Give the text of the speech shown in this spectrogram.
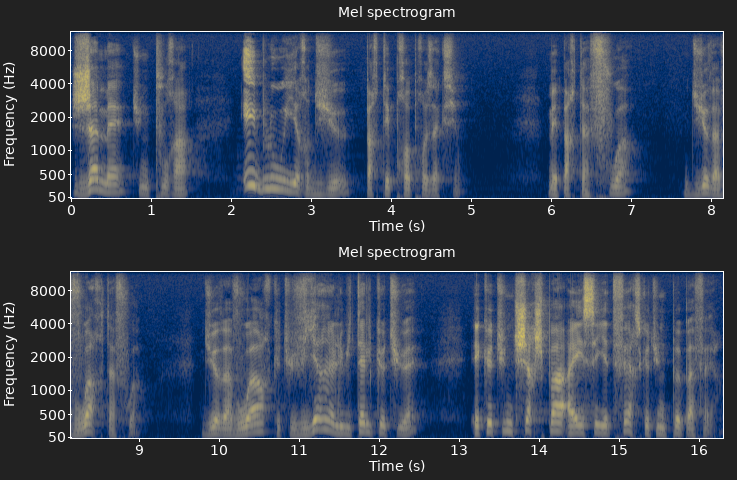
Jamais tu ne pourras éblouir Dieu par tes propres actions. Mais par ta foi, Dieu va voir ta foi. Dieu va voir que tu viens à lui tel que tu es et que tu ne cherches pas à essayer de faire ce que tu ne peux pas faire.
